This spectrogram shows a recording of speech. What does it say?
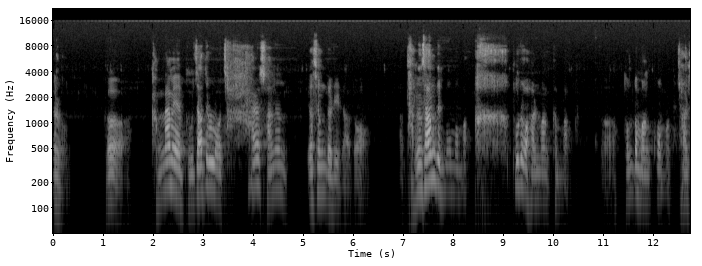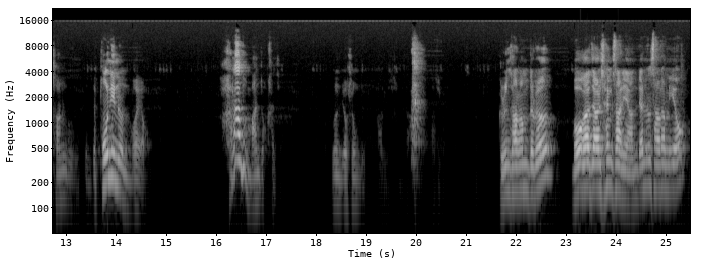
여러분, 그 강남의 부자들로 잘 사는 여성들이라도 다른 사람들 보면 막 부러워할 만큼 막 어, 돈도 많고 막 잘 사는 거 같은데 본인은 뭐요? 하나도 만족하지 그런 여성들이 많이 있습니다. 그런 사람들은 뭐가 잘 생산이 안 되는 사람이요?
